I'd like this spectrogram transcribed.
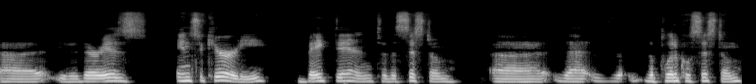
uh, you know, there is insecurity baked into the system uh, that the, the, political system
